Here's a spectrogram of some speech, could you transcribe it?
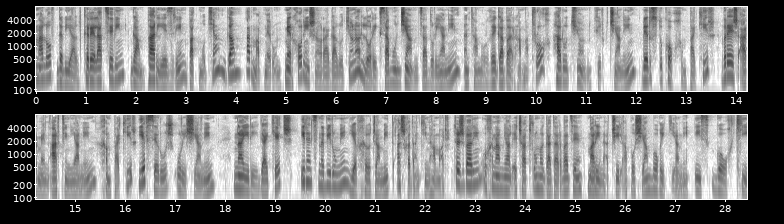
ցանոթանալով դվյալ քրելացևին կամ Փարիեզրին պատմության կամ արմատներուն մեր խորին շնորհակալությունը Լորիկ Սաբունջյան Ծադուրյանին ընդհանուր ղեկավար համատրող Հարություն Քյուրքչյանին Բերստուկող խմփակիր Վրեժ Արմեն Արտինյանին խմփակիր եւ Սերու Վարուժ Ուրիշյանին Նայիրի Գայքեչ իրենց նվիրումին եւ խղճամիտ աշխատանքին համար։ Դժվարին ու խնամյալ էչատրումը գդարված է Մարինա Չիլ Ապոշյան Բողիկյանի, իսկ Գողքի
